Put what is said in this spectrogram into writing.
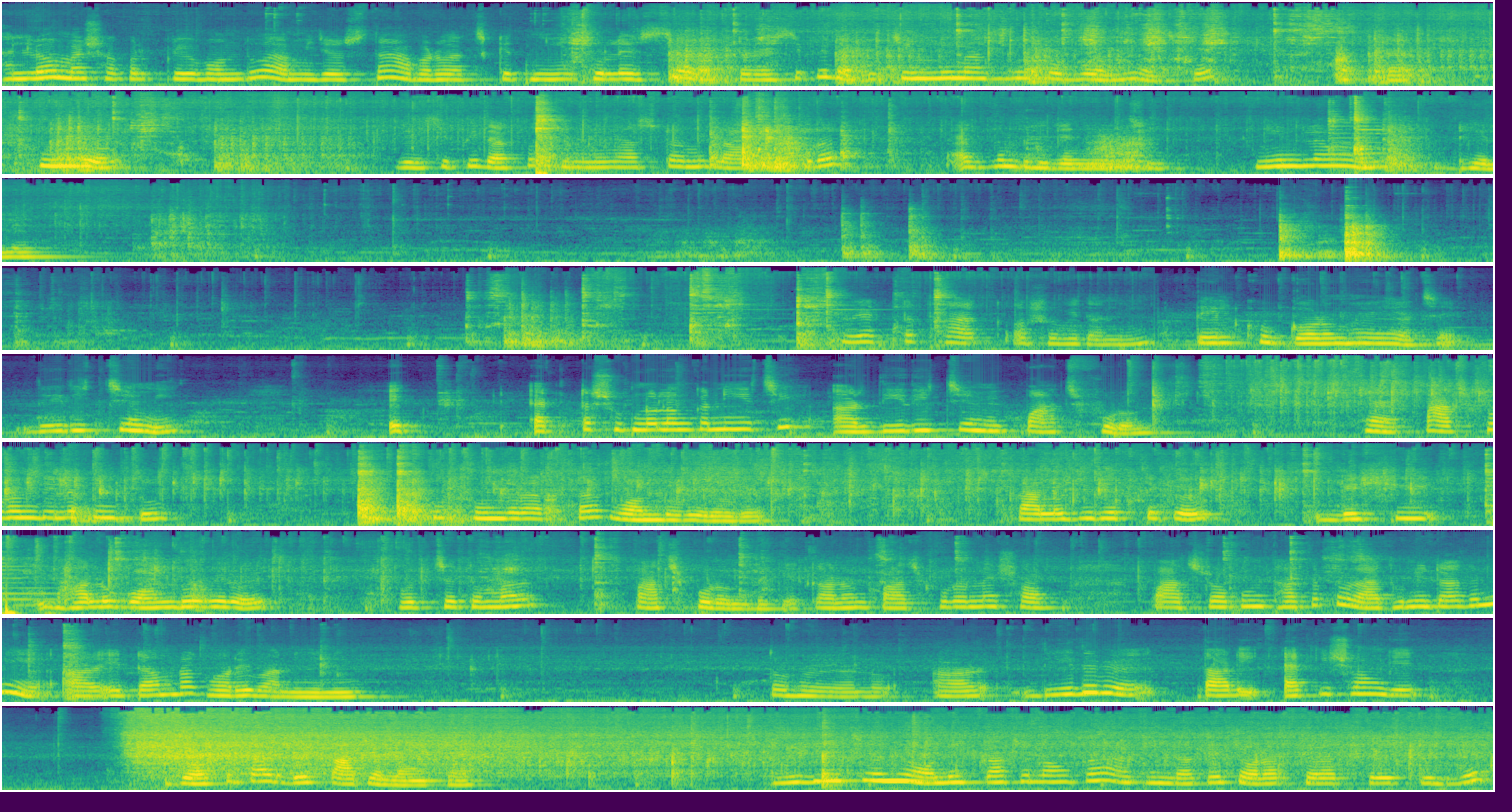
Hello, আমার সকল প্রিয় বন্ধু, আমি জ্যোৎস্না, আবারও আজকে নিয়ে চলে এসেছি আর একটা রেসিপি দেখো, চিংড়ি মাছ দিয়ে করব আমি আজকে। একটা সুন্দর রেসিপি দেখো, চিংড়ি মাছটা আমি লাল করে একদম ভেজে নিয়েছি। নিয়ে নিলাম আমি ঢেলে। একটা থাক, অসুবিধা নেই। তেল খুব গরম হয়ে গেছে। দিয়ে দিচ্ছি আমি এক, একটা শুকনো লঙ্কা নিয়েছি আর দিয়ে দিচ্ছি আমি পাঁচ ফোড়ন। হ্যাঁ পাঁচ ফোড়ন দিলে কিন্তু খুব সুন্দর একটা গন্ধ বেরোবে। কালো জিরের থেকেও বেশি ভালো গন্ধ বেরোয় হচ্ছে তোমার পাঁচ ফোড়ন থেকে। কারণ পাঁচ ফোড়নে সব পাঁচ রকম থাকে তো, রাঁধুনি টাধুনি, আর এটা আমরা ঘরে বানিয়ে নিই। তো হয়ে গেল। আর দিয়ে দেবে তারই একই সঙ্গে যত পারবে কাঁচা লঙ্কা। দিয়ে দিয়েছি আমি অনেক কাঁচা লঙ্কা, এখন দেখো চড়াপ চড়াপ করে ফুটবে।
